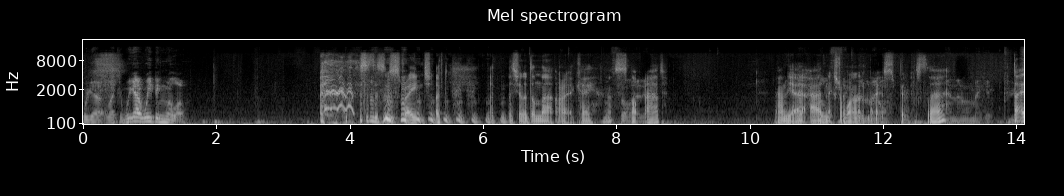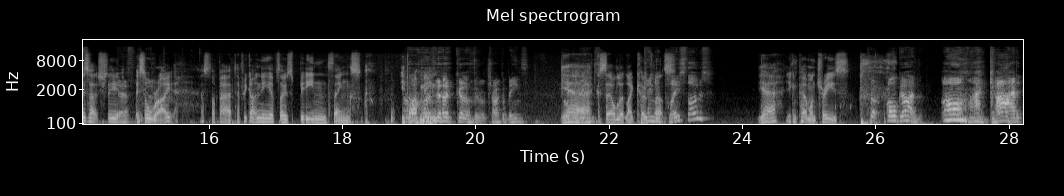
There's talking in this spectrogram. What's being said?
We got like we got a weeping willow. this, is- this is strange. I've, I, I shouldn't have done that. All right, okay, that's all not bad. And yeah, Yeah, add an extra one than of bits there. And then we'll make it. That is actually, Definitely it's all right. through. That's not bad. Have we got any of those bean things? you know oh, what I Oh, mean? the, the chocolate beans. chocolate Yeah, because they all look like coconuts. Can you place those? Yeah, you can put them on trees. Oh God! Oh my God!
